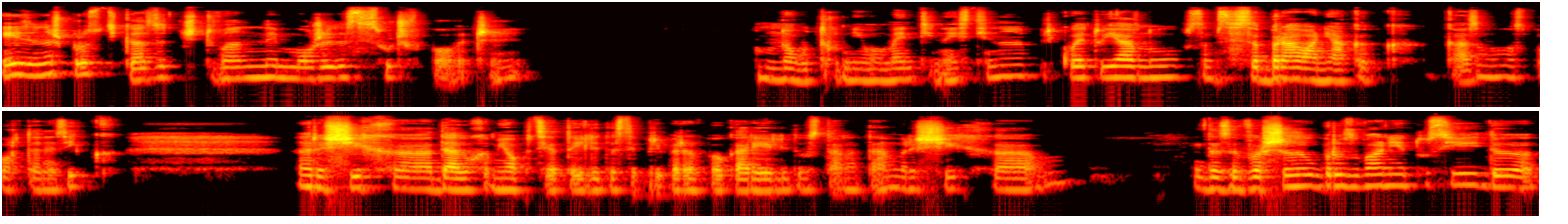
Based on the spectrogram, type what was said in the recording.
И изведнъж просто ти казват, че това не може да се случва повече. Много трудни моменти, наистина, при което явно съм се събрала някак, казвам в спортен език. Реших, дадоха ми опцията или да се прибера в България, или да остана там. Реших да завърша образованието си, да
